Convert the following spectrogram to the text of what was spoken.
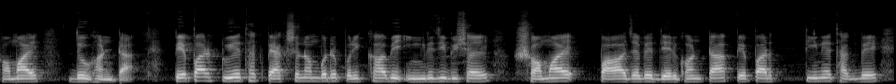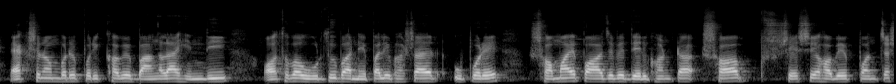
সময় দু ঘণ্টা পেপার টুয়ে থাকবে একশো নম্বরের পরীক্ষা হবে। ইংরেজি বিষয়ে সময় পাওয়া যাবে দেড় ঘণ্টা। পেপার তিনে থাকবে, একশো নম্বরের পরীক্ষা হবে বাংলা, হিন্দি অথবা উর্দু বা নেপালি ভাষার উপরে। সময় পাওয়া যাবে দেড় ঘণ্টা। সব শেষে হবে পঞ্চাশ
